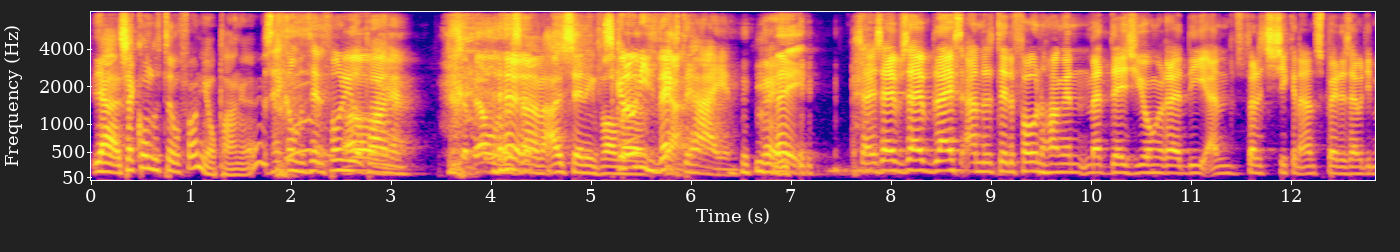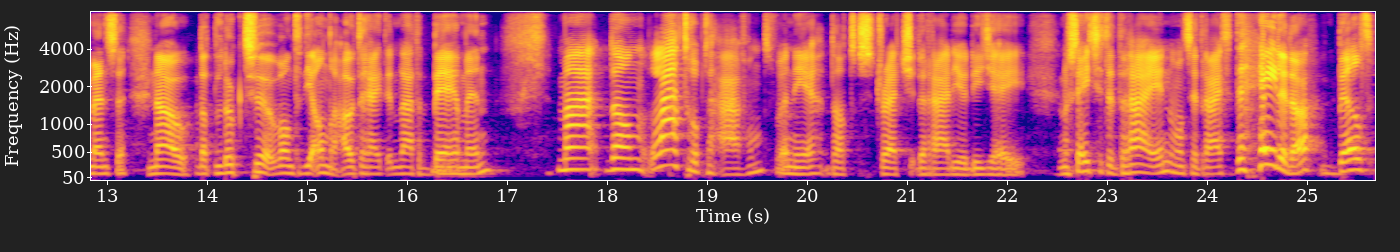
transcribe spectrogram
Ja, zij kon de telefoon niet ophangen. hè? zij kon de telefoon niet Oh, ophangen. Ze belden dus aan een uitzending van... Ze kunnen ook eh, niet ja. wegdraaien. Nee. Zij, zij, zij blijft aan de telefoon hangen met deze jongeren die aan het spelletje chicken aan het spelen zijn met die mensen. Nou, dat lukt ze, want die andere auto rijdt inderdaad de Bearman. Maar dan later op de avond, wanneer dat Stretch, de radio-dj, nog steeds zit te draaien, want ze draait de hele dag, belt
